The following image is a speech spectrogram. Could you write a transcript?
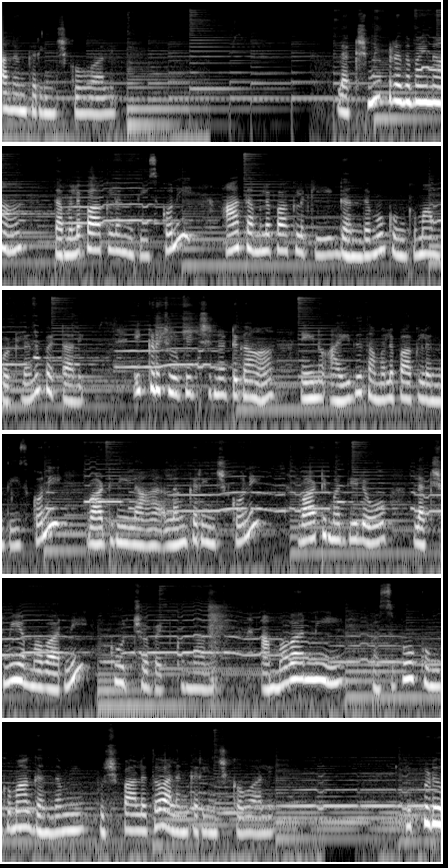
అలంకరించుకోవాలి. లక్ష్మీప్రదమైన తమలపాకులను తీసుకొని ఆ తమలపాకులకి గంధము కుంకుమ బొట్లను పెట్టాలి. ఇక్కడ చూపించినట్టుగా నేను ఐదు తమలపాకులను తీసుకొని వాటిని ఇలా అలంకరించుకొని వాటి మధ్యలో లక్ష్మీ అమ్మవారిని కూర్చోబెట్టుకున్నాను. అమ్మవారిని పసుపు కుంకుమ గంధం పుష్పాలతో అలంకరించుకోవాలి. ఇప్పుడు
